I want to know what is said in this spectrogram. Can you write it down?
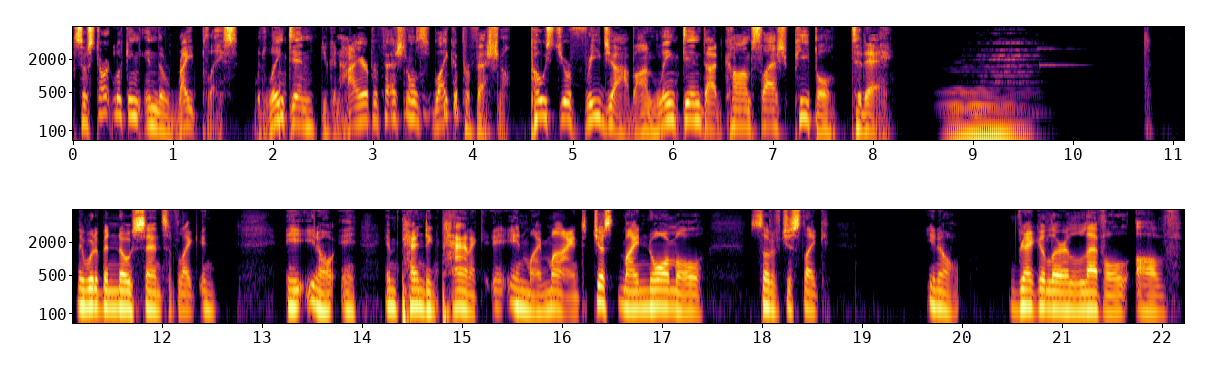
So start looking in the right place. With LinkedIn, you can hire professionals like a professional. Post your free job on linkedin.com slash people today. There would have been no sense of like, in, eh, you know, eh, impending panic in my mind. Just my normal sort of just like, you know, regular level of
